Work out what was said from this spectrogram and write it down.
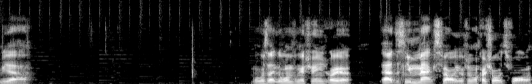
yeah. What was like the one thing I changed? Oh yeah, add this new max value, which I'm not quite sure it's for.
